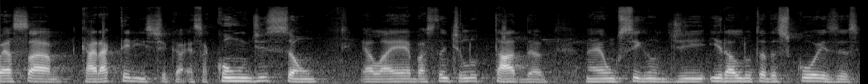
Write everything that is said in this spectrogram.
essa característica, essa condição, ela é bastante lutada, né? um signo de ir à luta das coisas,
